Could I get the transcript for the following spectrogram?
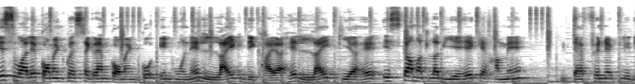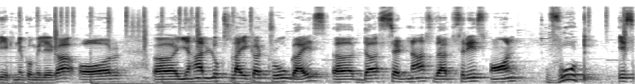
इस वाले कमेंट को इंस्टाग्राम कमेंट को इन्होंने लाइक दिखाया है लाइक किया है। इसका मतलब ये है कि हमें डेफिनेटली देखने को मिलेगा और यहाँ looks like a true guys the Sidnaaz web series on Voot is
